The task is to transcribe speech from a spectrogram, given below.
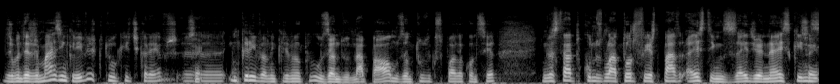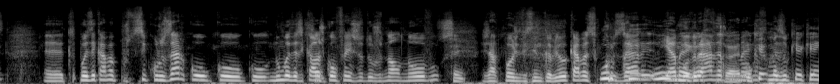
das maneiras mais incríveis que tu aqui descreves. Uh, incrível, incrível, usando napalm, usando tudo o que se pode acontecer. Engraçado quando os relatores fez de Padre Hastings, Adrian Hastings, que depois acaba por se cruzar com, com, com numa daquelas conferências do Jornal Novo. Sim já depois de Vicente Cabelo, acaba-se cruzar e é moderada Ferreira, o que, Mas o que é que é,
